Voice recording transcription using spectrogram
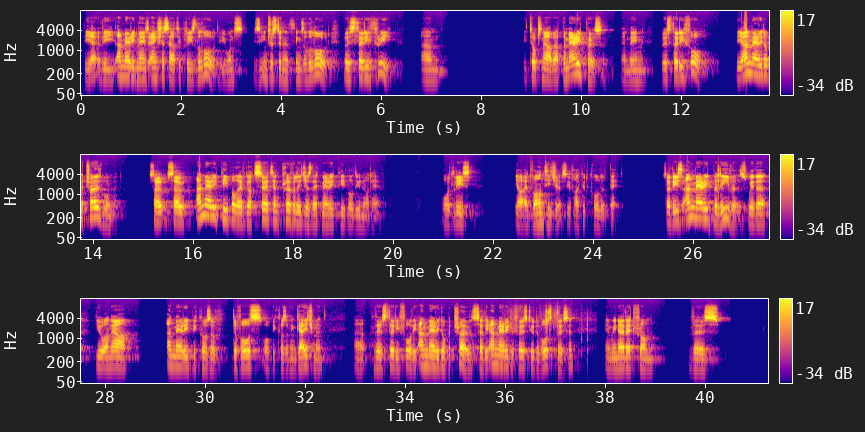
The, the unmarried man is anxious how to please the Lord. He wants, he's interested in the things of the Lord. Verse 33. Um, he talks now about the married person. And then verse 34. The unmarried or betrothed woman. So, so unmarried people, they've got certain privileges that married people do not have or at least, yeah, advantages, if I could call it that. So these unmarried believers, whether you are now unmarried because of divorce or because of engagement, uh, verse 34, the unmarried or betrothed. So the unmarried refers to a divorced person, and we know that from verse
